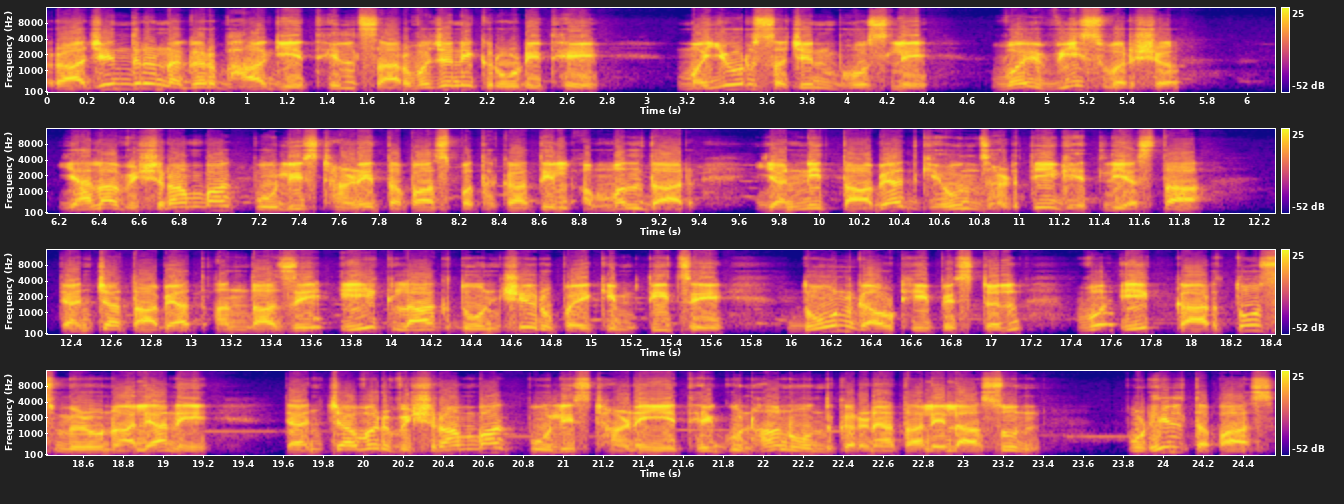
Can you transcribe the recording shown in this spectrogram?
राजेंद्र नगर भाग येथील सार्वजनिक रोड इथे मयूर सचिन भोसले वय वीस वर्ष. याला विश्रामबाग पोलीस ठाणे तपास पथकातील अंमलदार यांनी ताब्यात घेऊन झडती घेतली असता त्यांच्या ताब्यात अंदाजे एक लाख दोनशे रुपये किमतीचे दोन गावठी पिस्टल व एक कारतूस मिळून आल्याने त्यांच्यावर विश्रामबाग पोलीस ठाणे येथे गुन्हा नोंद करण्यात आलेला असून पुढील तपास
